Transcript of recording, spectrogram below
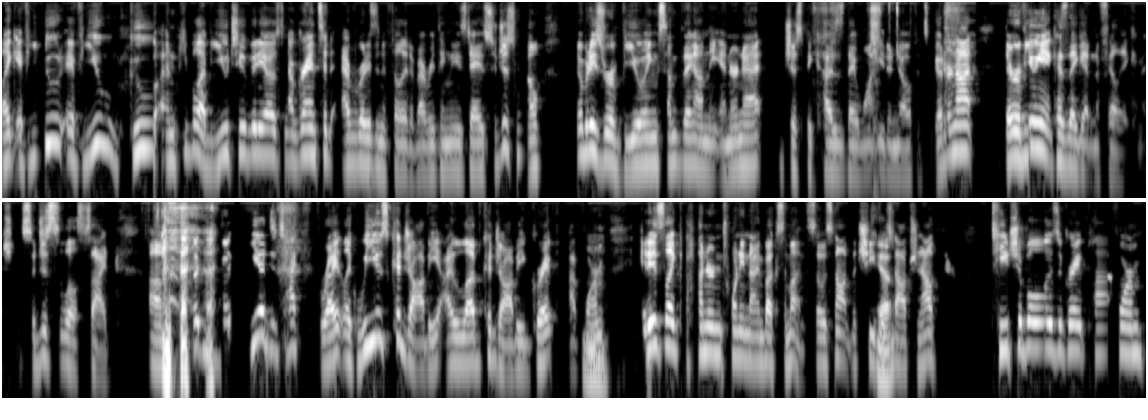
Like if you if you Google and people have YouTube videos now, granted everybody's an affiliate of everything these days, so just know nobody's reviewing something on the internet just because they want you to know if it's good or not. They're reviewing it because they get an affiliate commission. So just a little side. Um, but, but yeah, detect right. Like we use Kajabi. I love Kajabi. Great platform. Mm. It is like 129 bucks a month, so it's not the cheapest yeah. option out there. Teachable is a great platform.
